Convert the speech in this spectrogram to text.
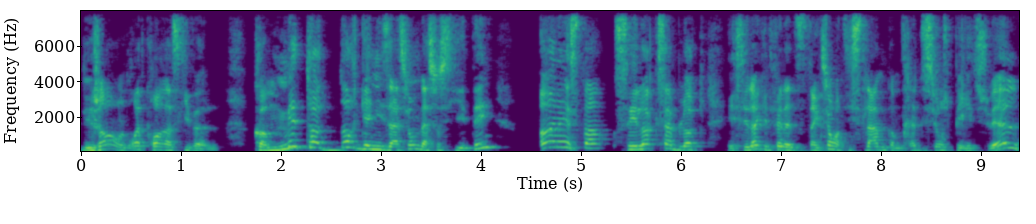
Les gens ont le droit de croire à ce qu'ils veulent. Comme méthode d'organisation de la société, un instant, c'est là que ça bloque. Et c'est là qu'il fait la distinction entre islam comme tradition spirituelle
